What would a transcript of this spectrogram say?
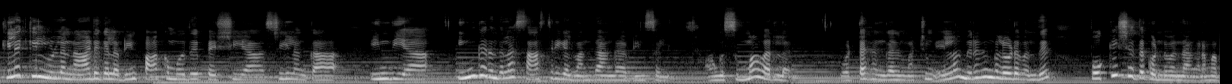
கிழக்கில் உள்ள நாடுகள் அப்படின்னு பார்க்கும்போது பெர்ஷியா ஸ்ரீலங்கா இந்தியா இங்கிருந்தெல்லாம் சாஸ்திரிகள் வந்தாங்க அப்படின்னு சொல்லி. அவங்க சும்மா வரல. ஒட்டகங்கள் மற்றும் எல்லா மிருகங்களோட வந்து பொக்கிஷத்தை கொண்டு வந்தாங்க. நம்ம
